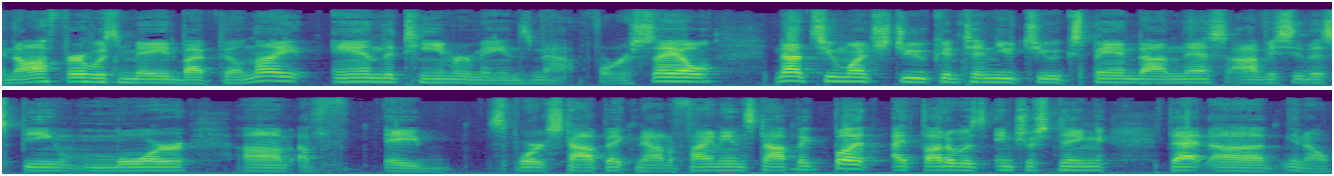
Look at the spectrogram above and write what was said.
an offer was made by Phil Knight and the team remains not for sale. Not too much to continue to expand on this. Obviously, this being more um, of a sports topic, not a finance topic, but I thought it was interesting that, uh, you know,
